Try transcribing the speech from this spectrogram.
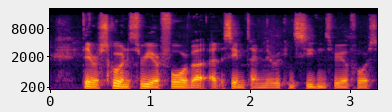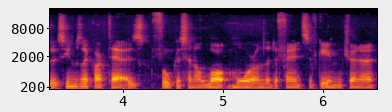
they were scoring three or four, but at the same time they were conceding three or four. So it seems like Arteta is focusing a lot more on the defensive game, trying to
